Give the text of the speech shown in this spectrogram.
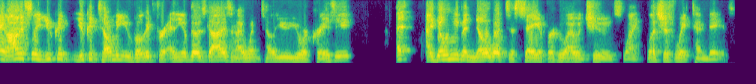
and honestly, you could you could tell me you voted for any of those guys, and I wouldn't tell you you were crazy. I don't even know what to say for who I would choose. Like, let's just wait ten days.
